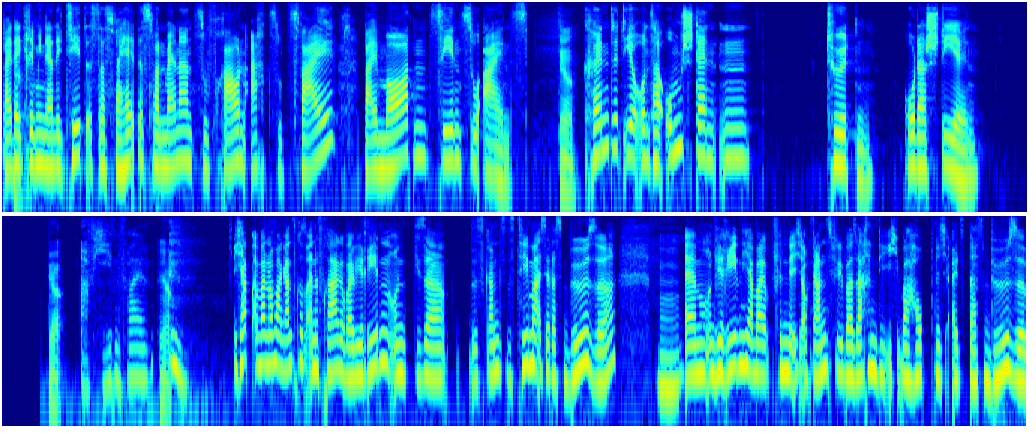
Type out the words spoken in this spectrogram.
Bei der Kriminalität ist das Verhältnis von Männern zu Frauen 8 zu 2, bei Morden 10 zu 1. Ja. Könntet ihr unter Umständen töten oder stehlen? Auf jeden Fall. Ja. Ich habe aber noch mal ganz kurz eine Frage, weil wir reden und dieser das ganze das Thema ist ja das Böse ähm, und wir reden hier aber finde ich auch ganz viel über Sachen, die ich überhaupt nicht als das Böse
